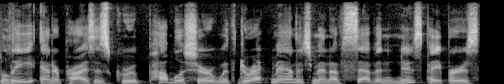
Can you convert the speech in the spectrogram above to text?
Lee Enterprises Group Publisher with direct management of seven newspapers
